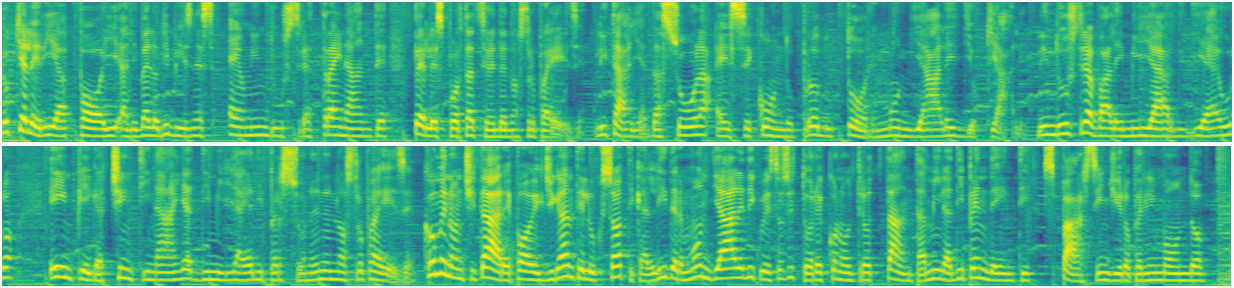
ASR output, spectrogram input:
L'occhialeria poi a livello di business è un'industria trainante per le esportazioni del nostro paese. L'Italia da sola è il secondo produttore mondiale di occhiali. L'industria vale miliardi di euro e impiega centinaia di migliaia di persone nel nostro paese. Come non citare poi il gigante Luxottica, leader mondiale di questo settore con oltre 80.000 dipendenti sparsi in giro per il mondo.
